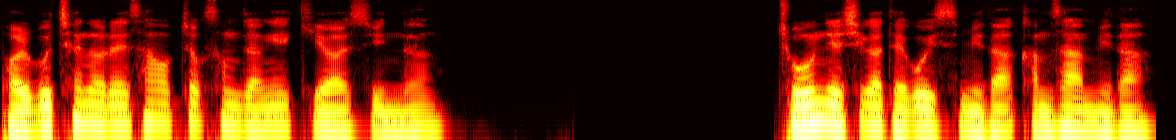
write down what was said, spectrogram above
벌브 채널의 상업적 성장에 기여할 수 있는 좋은 예시가 되고 있습니다. 감사합니다.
